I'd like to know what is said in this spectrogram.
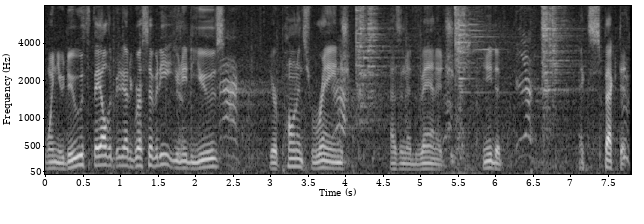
when you do fail at aggressivity, you need to use your opponent's range as an advantage. You need to expect it.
